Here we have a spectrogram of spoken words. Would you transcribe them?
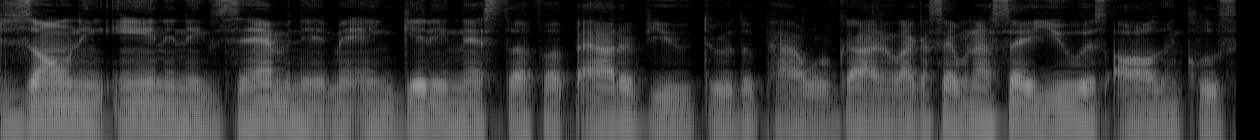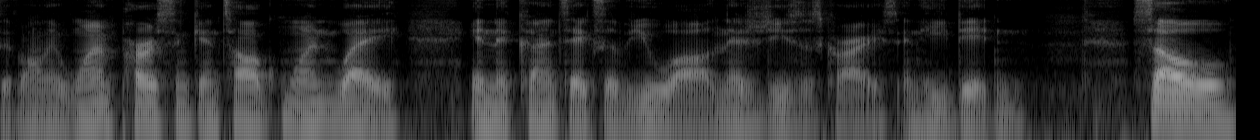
zoning in and examining it, man, and getting that stuff up out of you through the power of God. And like I said, when I say you, it's all inclusive. Only one person can talk one way in the context of you all, and that's Jesus Christ, and he didn't. So,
